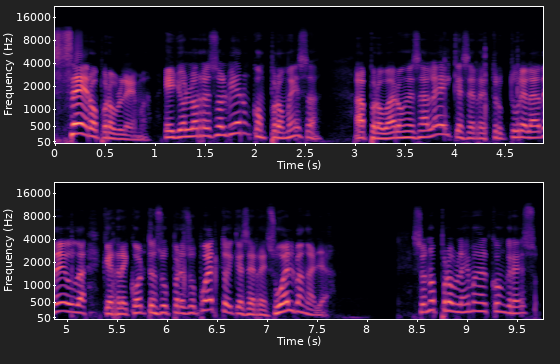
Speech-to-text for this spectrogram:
cero problema. Ellos lo resolvieron con promesa. Aprobaron esa ley, que se reestructure la deuda, que recorten sus presupuestos y que se resuelvan allá. Eso no es problema en el Congreso.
